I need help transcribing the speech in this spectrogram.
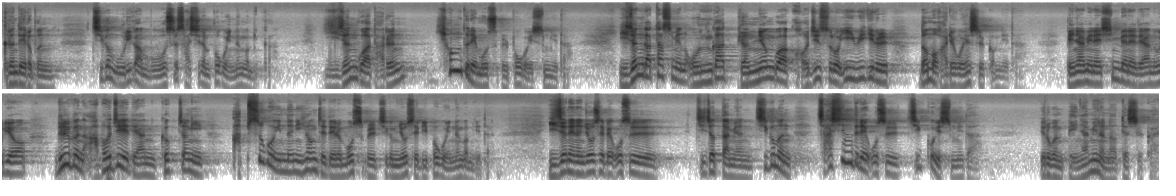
그런데 여러분 지금 우리가 무엇을 사실은 보고 있는 겁니까? 이전과 다른 형들의 모습을 보고 있습니다. 이전 같았으면 온갖 변명과 거짓으로 이 위기를 넘어가려고 했을 겁니다. 베냐민의 신변에 대한 우려, 늙은 아버지에 대한 걱정이 앞서고 있는 이 형제들의 모습을 지금 요셉이 보고 있는 겁니다. 이전에는 요셉의 옷을 찢었다면 지금은 자신들의 옷을 찢고 있습니다. 여러분 베냐민은 어땠을까요?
